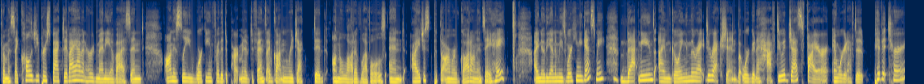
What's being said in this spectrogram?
from a psychology perspective, I haven't heard many of us. And honestly, working for the Department of Defense, I've gotten rejected on a lot of levels. And I just put the armor of God on and say, hey, I know the enemy's working against me. That means I'm going in the right direction, but we're going to have to adjust fire and we're going to have to pivot turn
